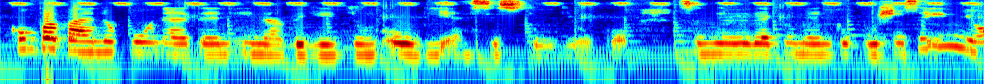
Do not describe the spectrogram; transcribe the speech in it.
kung paano po natin i-navigate yung OBS studio po. So, nire-recommend ko po siya sa inyo.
